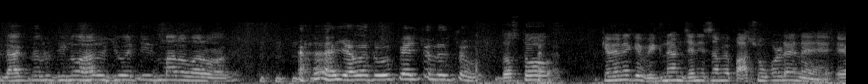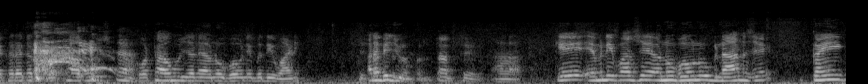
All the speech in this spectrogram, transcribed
ડાક્ટરથી નો સારું છું એટલે મારો વારો આવે. એમાં તો હું સ્પેશિયલ જ છું દોસ્તો કહેવાય ને કે વિજ્ઞાન જેની સામે પાછું પડે ને એ ખરેખર કોઠાવું કોઠાહૂજ અને અનુભવની બધી વાણી. અને બીજું? હા કે એમની પાસે અનુભવનું જ્ઞાન છે. કંઈક,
